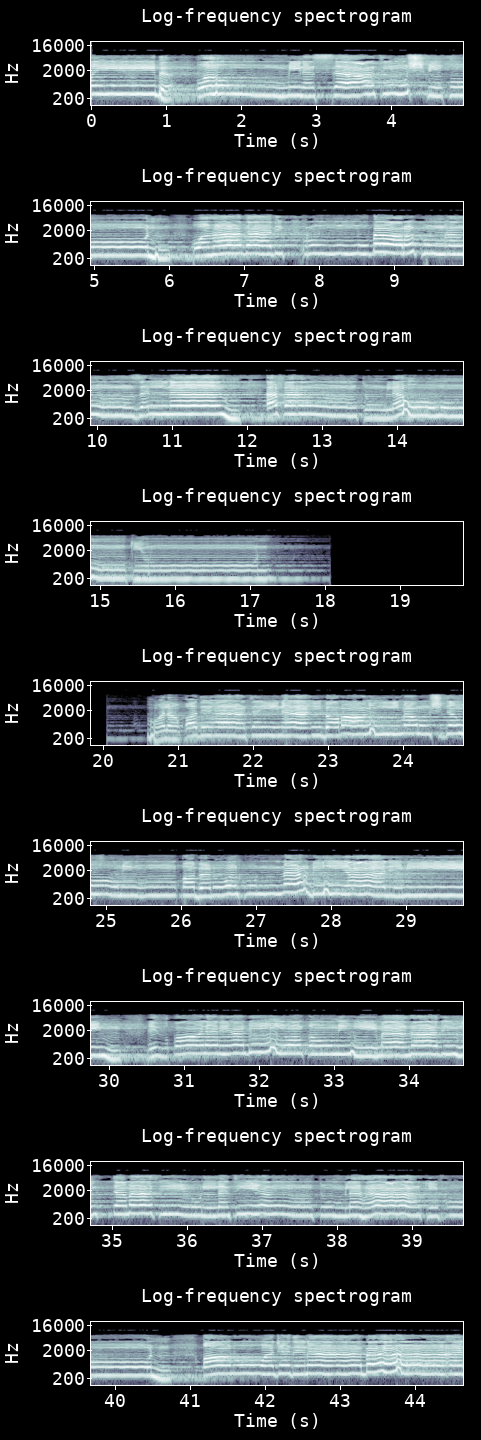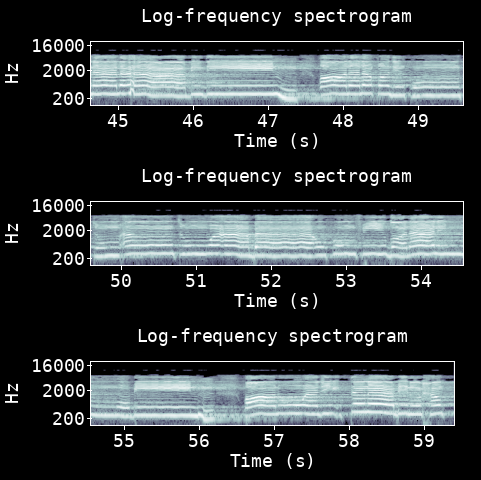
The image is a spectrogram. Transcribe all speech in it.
بِالْغَيْبِ وَهُم مِّنَ السَّاعَةِ مُشْفِقُونَ وَهَٰذَا ذِكْرٌ مُّبَارَكٌ أَنزَلْنَاهُ ۚ أَفَأَنتُمْ لَهُ مُنكِرُونَ وَلَقَدْ آتَيْنَا إِبْرَاهِيمَ رُشْدَهُ مِن قَبْلُ وَكُنَّا بِهِ عَالِمِينَ. إِذْ قَالَ لِأَبِيهِ وَقَوْمِهِ مَا هَٰذِهِ التَّمَاثِيلُ الَّتِي أَنتُمْ لَهَا عَاكِفُونَ؟ قَالُوا وَجَدْنَا آبَاءَنَا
